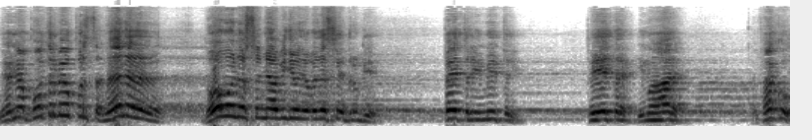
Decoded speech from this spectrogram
Ne, nema potrebe u prsa. Ne, ne, ne, ne. Dovoljno sam ja vidio 92. Petri i Mitri. Petre i Mare. Tako?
